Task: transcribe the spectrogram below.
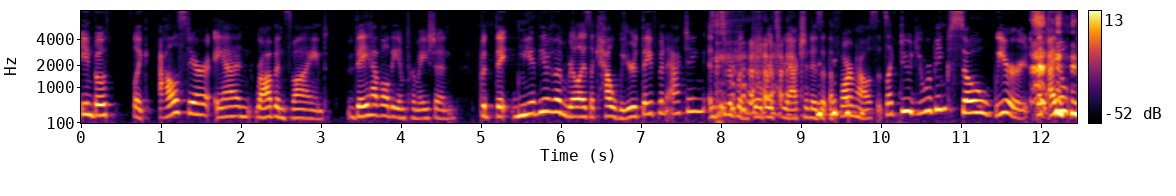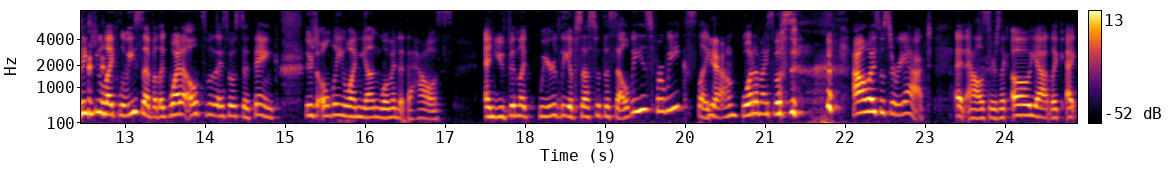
in both like Alistair and Robin's mind they have all the information but they neither of them realize like how weird they've been acting and sort of what Gilbert's reaction is at the farmhouse. It's like, dude, you were being so weird. Like I don't think you like Louisa, but like what else was I supposed to think? There's only one young woman at the house and you've been like weirdly obsessed with the Selbys for weeks. Like, yeah. what am I supposed to how am I supposed to react? And Alistair's like, oh yeah, like I,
